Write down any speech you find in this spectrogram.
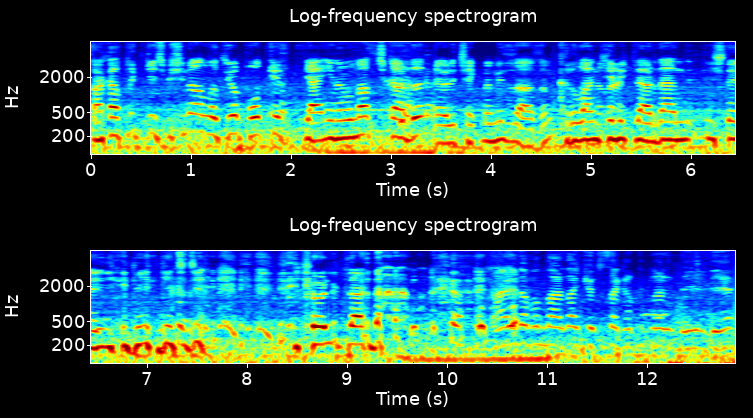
sakatlık geçmişini anlatıyor. Podcast yani inanılmaz çıkardı. Öyle çekmemiz lazım. Kırılan kemiklerden, işte geçici körlüklerden. Aynı da bunlardan kötü sakatlıklar değil diye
